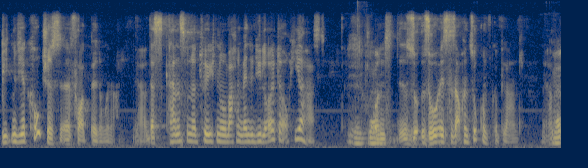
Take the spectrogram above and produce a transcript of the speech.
bieten wir Coaches-Fortbildungen an. Ja, das kannst du natürlich nur machen, wenn du die Leute auch hier hast. Ja. Und so, so ist es auch in Zukunft geplant. Ja. ja.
